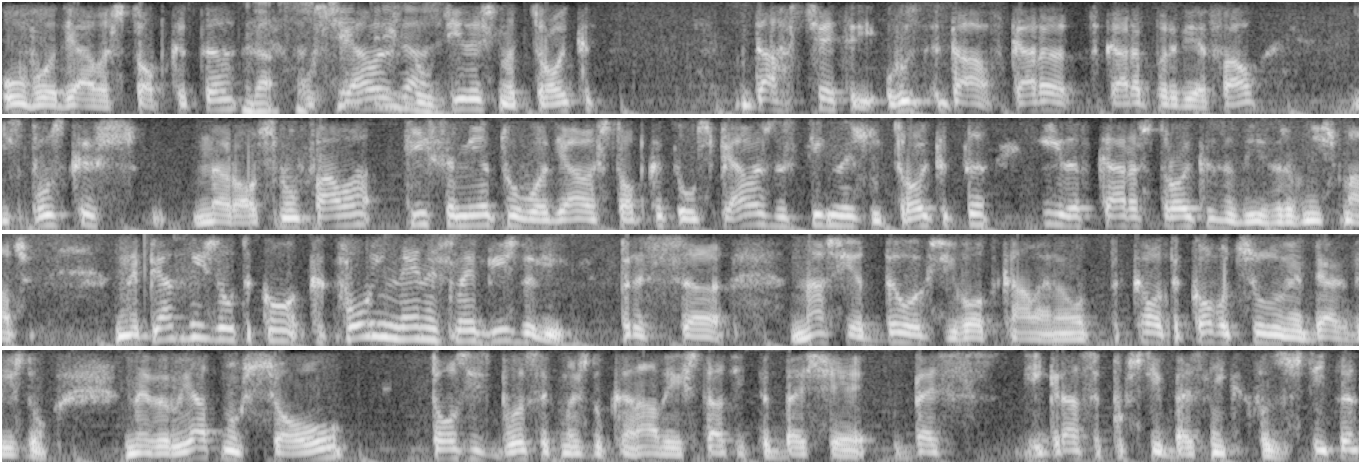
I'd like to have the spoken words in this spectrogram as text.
овладяваш топката, да, успяваш да отидеш на тройката. Да, с четири. Да, вкара, вкара първия фал изпускаш нарочно фала, ти самият овладяваш топката, успяваш да стигнеш до тройката и да вкараш тройка, за да изравниш мача. Не бях виждал такова. Какво ли не не сме виждали през а, нашия дълъг живот камена? От такова, такова чудо не бях виждал. Невероятно шоу. Този сблъсък между Канада и Штатите беше без игра се почти без никаква защита.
